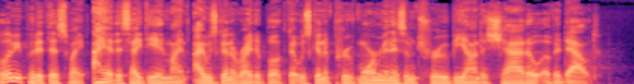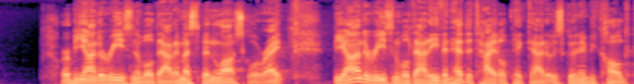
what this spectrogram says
well, let me put it this way. I had this idea in mind. I was going to write a book that was going to prove Mormonism true beyond a shadow of a doubt or beyond a reasonable doubt. I must have been in law school, right? Beyond a reasonable doubt. I even had the title picked out. It was going to be called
